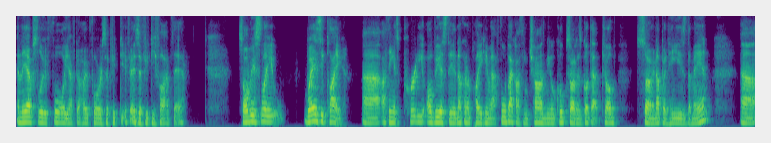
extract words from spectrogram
and the absolute four you have to hope for is a 50 is a 55 there. So obviously, where does he play? Uh, I think it's pretty obvious they're not going to play him at fullback. I think Charnze Nicoll-Klokstad has got that job sewn up, and he is the man. Uh,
